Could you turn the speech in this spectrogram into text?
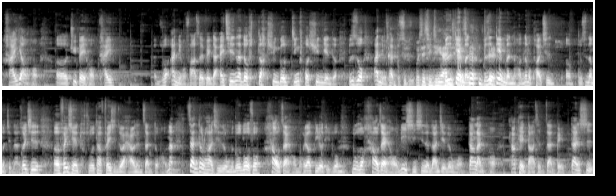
还要哈，呃，具备哈开。你说按钮发射飞弹，哎，其实那都都训过经过训练的，不是说按钮才不是不是不是轻轻按，不是电门 不是电门哈那么快，其实呃不是那么简单，所以其实呃飞行员除了它飞行之外，还要能战斗哈。那战斗的话，其实我们都如果说耗在哈，我们回到第二题说，如果说耗在哈例行性的拦截任务，当然哦它可以达成战备，但是。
